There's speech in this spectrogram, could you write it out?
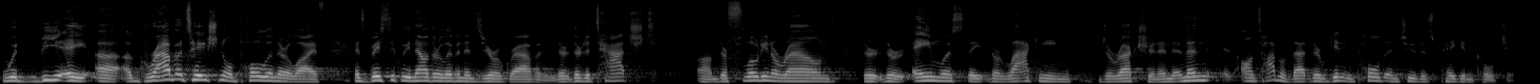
would be a, uh, a gravitational pull in their life, it's basically now they're living in zero gravity. They're, they're detached, um, they're floating around, they're, they're aimless, they, they're lacking direction. And, and then on top of that, they're getting pulled into this pagan culture.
